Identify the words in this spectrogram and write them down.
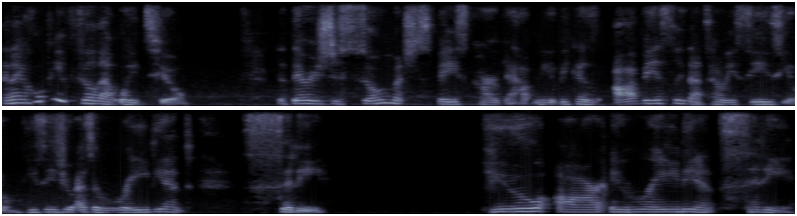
And I hope you feel that way too. That there is just so much space carved out in you because obviously that's how he sees you. He sees you as a radiant city you are a radiant city.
